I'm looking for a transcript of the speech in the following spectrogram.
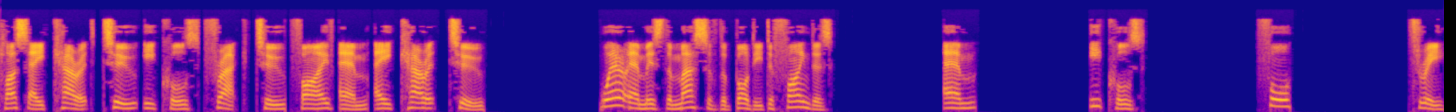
plus a caret 2 equals frac 2 5 m a caret 2, where m is the mass of the body defined as m equals four three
